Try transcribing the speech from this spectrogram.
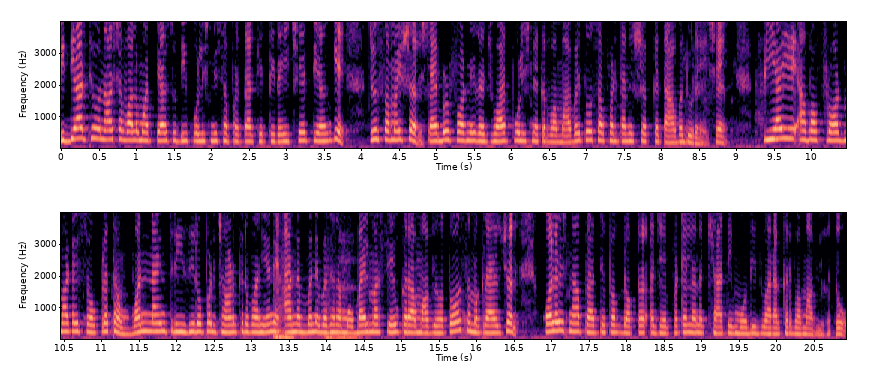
વિદ્યાર્થીઓના સવાલોમાં અત્યાર સુધી પોલીસની સફળતા કેટલી રહી છે તે અંગે જો સમયસર સાયબર ફ્રોડની રજૂઆત પોલીસને કરવામાં આવે તો સફળતાની શક્યતા વધુ રહે છે. પીઆઈએ આવા ફ્રોડ માટે સૌપ્રથમ વન નાઇન થ્રી ઝીરો પર જાણ કરવાની અને આ નંબરને બધાના મોબાઈલમાં સેવ કરવામાં આવ્યો હતો. સમગ્ર આયોજન કોલેજના પ્રાધ્યાપક ડોક્ટર અજય પટેલ અને ખ્યાતિ મોદી દ્વારા કરવામાં આવ્યું હતું.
